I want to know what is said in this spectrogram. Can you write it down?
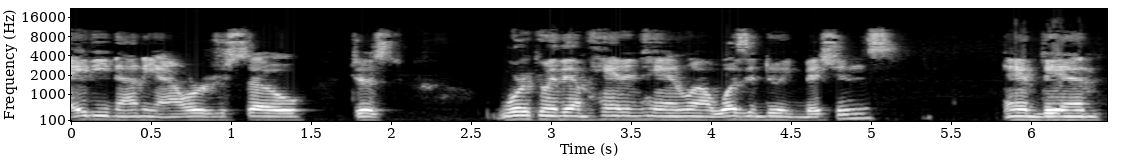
80, 90 hours or so just working with them hand in hand when I wasn't doing missions. And then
